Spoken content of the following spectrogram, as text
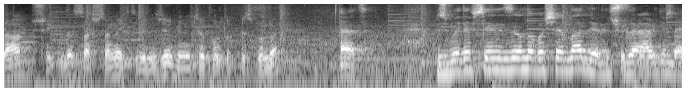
rahat bir şekilde saçlarını ektirebileceği bir ünite kurduk biz burada. Evet. Biz bu hedeflerinizin yanında başarılar sizlere ederim, Ergin Bey.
